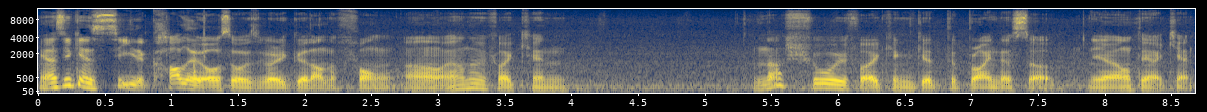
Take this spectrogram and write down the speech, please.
And as you can see, the color also is very good on the phone. Uh, I don't know if I can... I'm not sure if I can get the brightness up. Yeah, I don't think I can.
